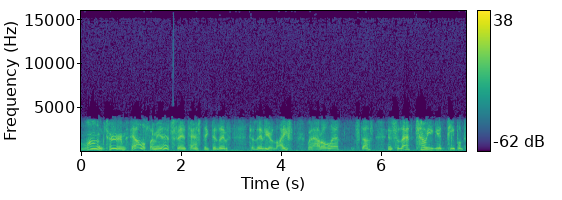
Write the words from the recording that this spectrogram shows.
long-term health. I mean, that's fantastic to live to live your life without all that stuff. And so that's how you get people to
